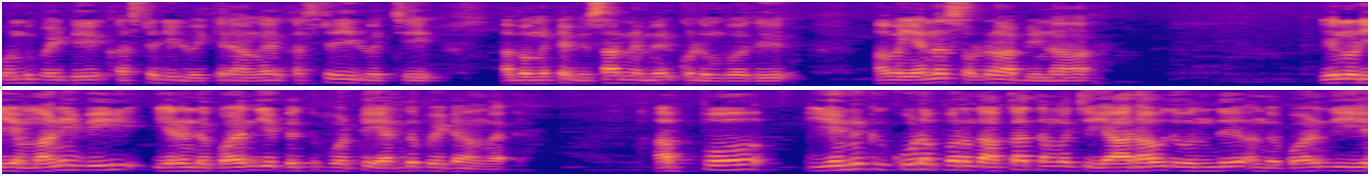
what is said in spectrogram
கொண்டு போயிட்டு கஸ்டடியில் வைக்கிறாங்க. கஸ்டடியில் வச்சு அவங்ககிட்ட விசாரணை மேற்கொள்ளும் போது அவன் என்ன சொல்கிறான் அப்படின்னா என்னுடைய மனைவி இரண்டு குழந்தைய பெற்று போட்டு இறந்து போயிட்டாங்க. அப்போ எனக்கு கூட பிறந்த அக்கா தங்கச்சி யாராவது வந்து அந்த குழந்தைய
